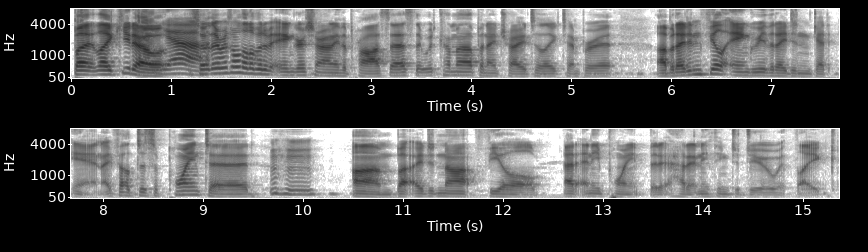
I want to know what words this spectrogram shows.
But like, you know, Yeah. so there was a little bit of anger surrounding the process that would come up and I tried to like temper it. Uh, but I didn't feel angry that I didn't get in. I felt disappointed. Mm-hmm. Um, but I did not feel at any point that it had anything to do with like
